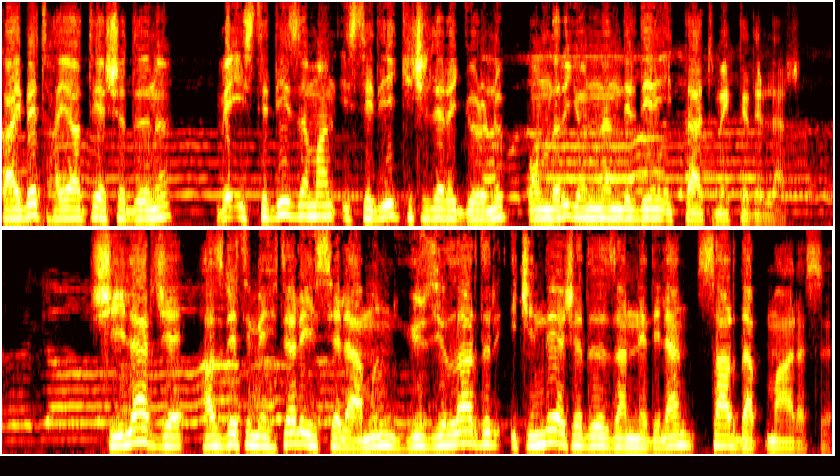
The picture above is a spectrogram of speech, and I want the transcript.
gaybet hayatı yaşadığını ve istediği zaman istediği kişilere görünüp onları yönlendirdiğini iddia etmektedirler. Şiilerce Hazreti Mehdi Aleyhisselam'ın yüzyıllardır içinde yaşadığı zannedilen Sardap mağarası.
